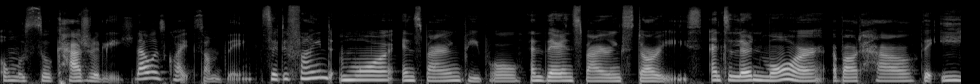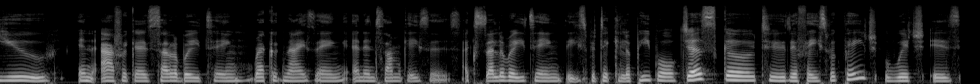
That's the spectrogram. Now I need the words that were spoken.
almost so casually. That was quite something. So, to find more inspiring people and their inspiring stories, and to learn more about how the EU in Africa is celebrating, recognizing, and in some cases, accelerating these particular people, just go to the Facebook page, which is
